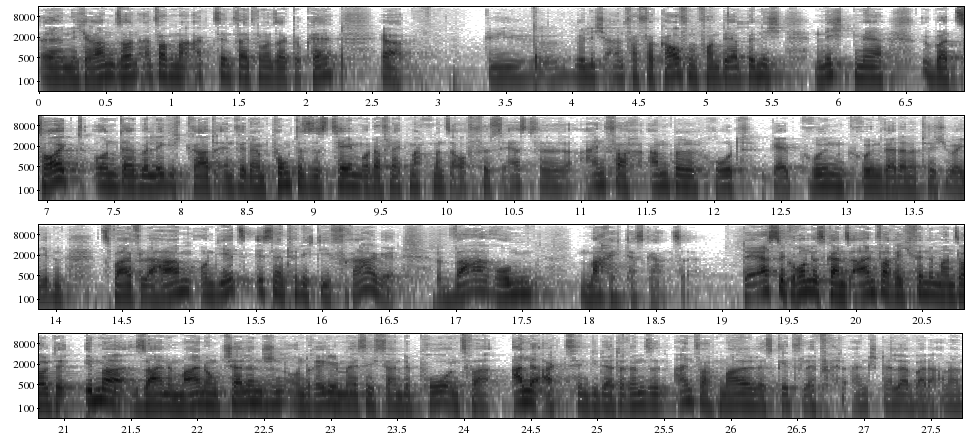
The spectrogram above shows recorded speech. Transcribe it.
äh, nicht ran, sondern einfach mal Aktien, vielleicht wo man sagt, okay, ja, die will ich einfach verkaufen, von der bin ich nicht mehr überzeugt und da überlege ich gerade entweder ein Punktesystem oder vielleicht macht man es auch fürs erste einfach Ampel, rot, gelb, grün. Grün wäre da natürlich über jeden Zweifel erhaben. Und jetzt ist natürlich die Frage, warum mache ich das Ganze? Der erste Grund ist ganz einfach. Ich finde, man sollte immer seine Meinung challengen und regelmäßig sein Depot, und zwar alle Aktien, die da drin sind, einfach mal, das geht vielleicht bei der einen schneller, bei der anderen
